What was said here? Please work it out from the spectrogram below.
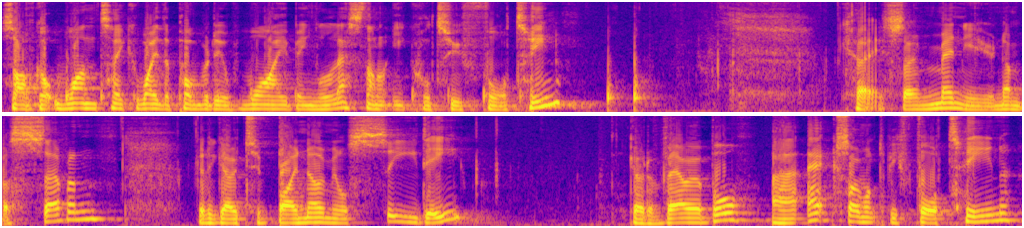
So I've got 1 take away the probability of y being less than or equal to 14. Okay, so menu number 7. I'm going to go to binomial CD. Go to variable. Uh, x I want to be 14,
